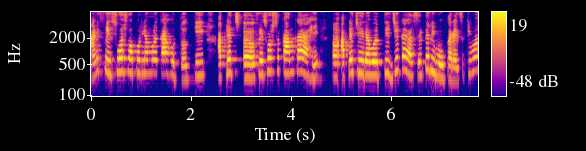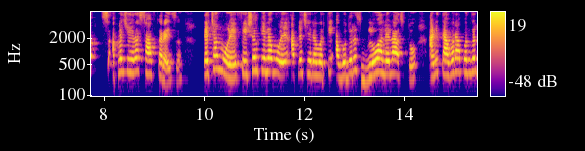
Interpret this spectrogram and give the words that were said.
आणि फेसवॉश वापरल्यामुळे काय होतं की आपल्या फेसवॉशचं काम काय आहे आपल्या चेहऱ्यावरती जे काय असेल ते रिमूव्ह करायचं किंवा आपला चेहरा साफ करायचं. त्याच्यामुळे फेशियल केल्यामुळे आपल्या चेहऱ्यावरती अगोदरच ग्लो आलेला असतो आणि त्यावर आपण जर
